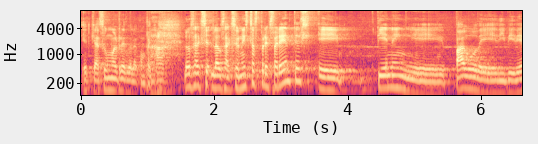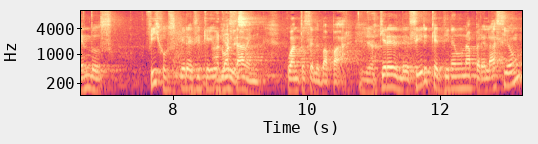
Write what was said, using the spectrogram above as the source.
El que asume el riesgo de la compañía. Los, los accionistas preferentes. Eh, tienen eh, pago de dividendos fijos, quiere decir que ellos ya saben cuánto se les va a pagar. quiere decir que tienen una prelación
